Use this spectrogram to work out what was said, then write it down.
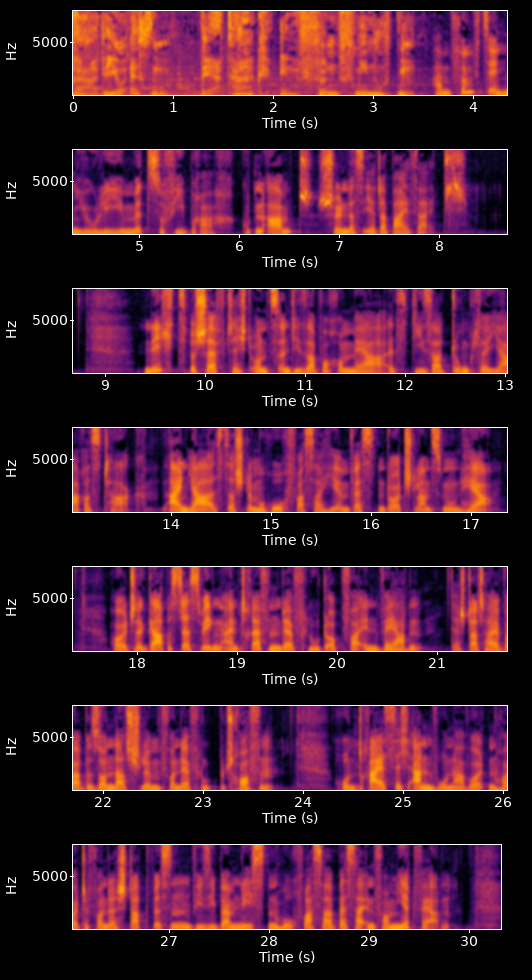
Radio Essen. Der Tag in fünf Minuten. Am 15. Juli mit Sophie Brach. Guten Abend, schön, dass ihr dabei seid. Nichts beschäftigt uns in dieser Woche mehr als dieser dunkle Jahrestag. Ein Jahr ist das schlimme Hochwasser hier im Westen Deutschlands nun her. Heute gab es deswegen ein Treffen der Flutopfer in Werden. Der Stadtteil war besonders schlimm von der Flut betroffen. Rund 30 Anwohner wollten heute von der Stadt wissen, wie sie beim nächsten Hochwasser besser informiert werden.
